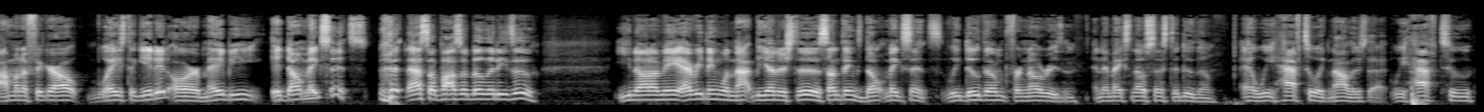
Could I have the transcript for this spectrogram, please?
I'm gonna figure out ways to get it, or maybe it don't make sense. That's a possibility too. You know what I mean? Everything will not be understood. Some things don't make sense. We do them for no reason, and it makes no sense to do them. And we have to acknowledge that. We have to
